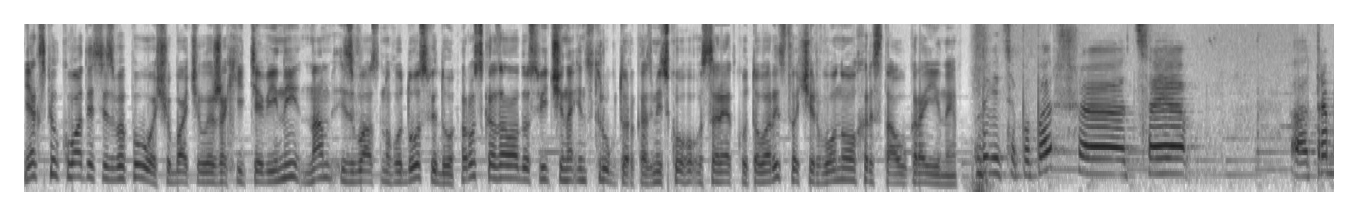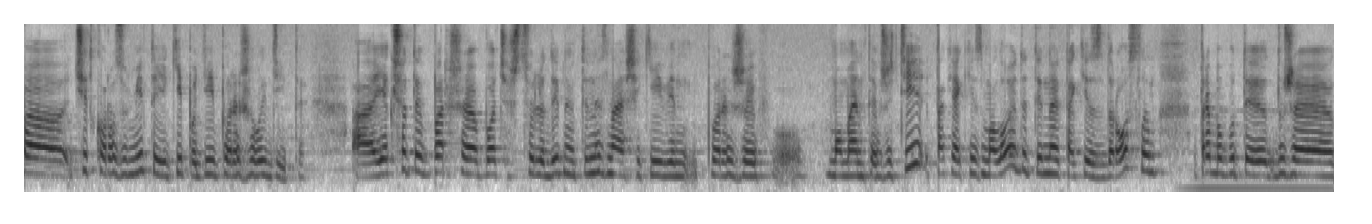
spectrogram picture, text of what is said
Як спілкуватися з ВПО, що бачили жахіття війни, нам із власного досвіду розказала досвідчена інструкторка з міського осередку товариства Червоного Христа України. Дивіться, по-перше, це е, треба чітко розуміти, які події пережили діти. Якщо ти вперше бачиш цю людину, ти не знаєш, які він пережив моменти в житті, так як і з малою дитиною, так і з дорослим, треба бути дуже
